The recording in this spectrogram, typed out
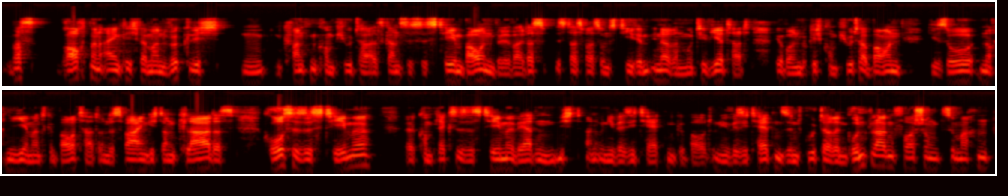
was braucht man eigentlich, wenn man wirklich einen Quantencomputer als ganzes System bauen will, weil das ist das, was uns tief im Inneren motiviert hat. Wir wollen wirklich Computer bauen, die so noch nie jemand gebaut hat. Und es war eigentlich dann klar, dass große Systeme komplexe Systeme werden nicht an Universitäten gebaut. Universitäten sind gut darin, Grundlagenforschung zu machen,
